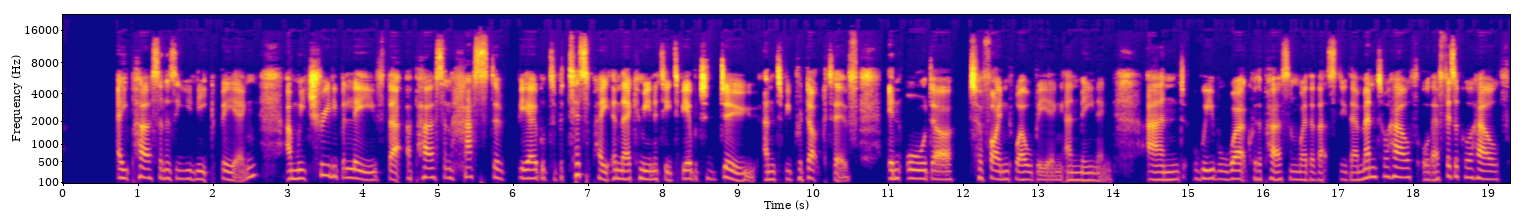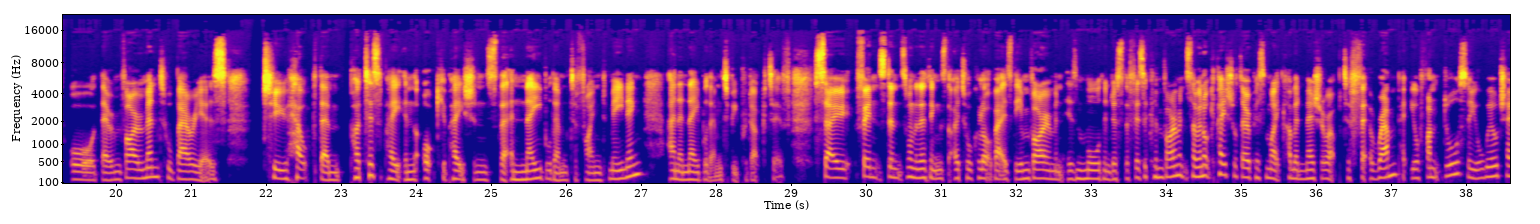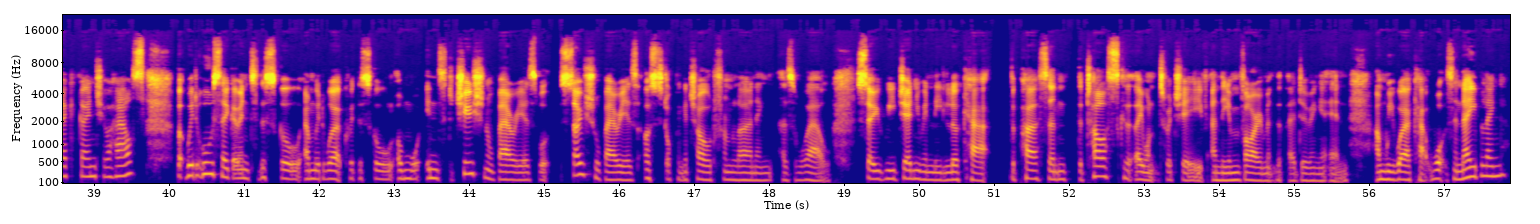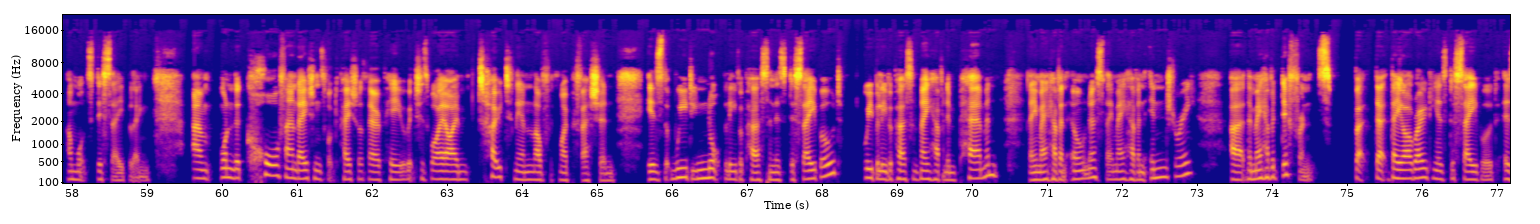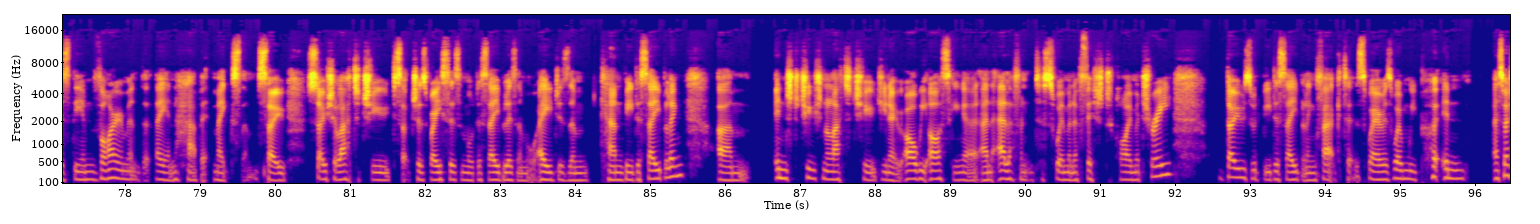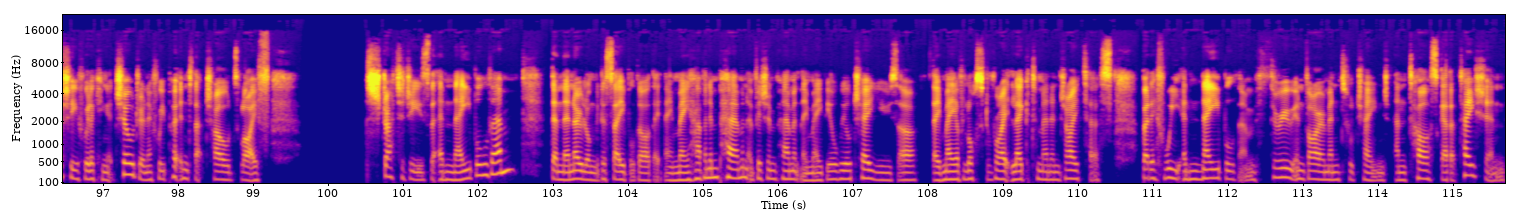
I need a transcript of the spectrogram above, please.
a person as a unique being. And we truly believe that a person has to be able to participate in their community, to be able to do and to be productive in order to find well-being and meaning and we will work with a person whether that's through their mental health or their physical health or their environmental barriers to help them participate in the occupations that enable them to find meaning and enable them to be productive. So, for instance, one of the things that I talk a lot about is the environment is more than just the physical environment. So, an occupational therapist might come and measure up to fit a ramp at your front door so your wheelchair can go into your house, but we'd also go into the school and we'd work with the school on what institutional barriers, what social barriers are stopping a child from learning as well. So, we genuinely look at the person, the task that they want to achieve, and the environment that they're doing it in. And we work out what's enabling and what's disabling. Um, one of the core foundations of occupational therapy, which is why I'm totally in love with my profession, is that we do not believe a person is disabled. We believe a person may have an impairment, they may have an illness, they may have an injury, uh, they may have a difference, but that they are only as disabled as the environment that they inhabit makes them. So, social attitude such as racism or disableism or ageism can be disabling. Um, institutional attitude, you know, are we asking a, an elephant to swim and a fish to climb a tree? Those would be disabling factors. Whereas when we put in, especially if we're looking at children, if we put into that child's life strategies that enable them, then they're no longer disabled, are they? They may have an impairment, a vision impairment, they may be a wheelchair user, they may have lost right leg to meningitis. But if we enable them through environmental change and task adaptation,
